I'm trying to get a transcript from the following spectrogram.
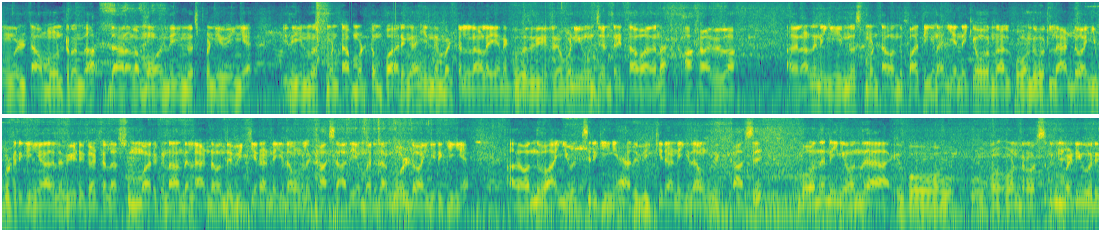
உங்கள்கிட்ட அமௌண்ட் இருந்தால் தாராளமாக வந்து இன்வெஸ்ட் பண்ணி வைங்க. இது இன்வெஸ்ட்மெண்ட்டாக மட்டும் பாருங்கள் இந்த மெட்டல்னால எனக்கு ஒரு ரெவன்யூவும் ஜென்ரேட் ஆகாதுன்னா ஆகாது தான் அதனால் நீங்கள் இன்வெஸ்ட்மெண்ட்டாக வந்து பார்த்தீங்கன்னா என்றைக்கோ ஒரு நாள் இப்போ வந்து ஒரு லேண்டு வாங்கி போட்டிருக்கீங்க அதில் வீடு கட்டலாம் சும்மா இருக்குன்னா அந்த லேண்டை வந்து விற்கிற அன்றைக்கி தான் உங்களுக்கு காசு. அதே மாதிரி தான் கோல்டு வாங்கியிருக்கீங்க. அதை வந்து வாங்கி வச்சுருக்கீங்க. அது விற்கிற அன்றைக்கி தான் உங்களுக்கு காசு. இப்போ வந்து நீங்கள் வந்து இப்போது ஒன்றரை வருஷத்துக்கு முன்னாடி ஒரு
